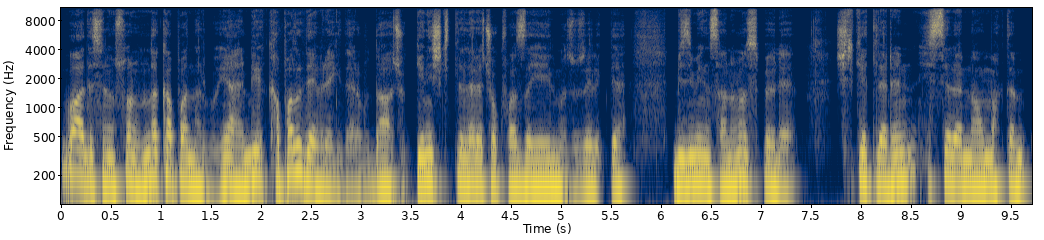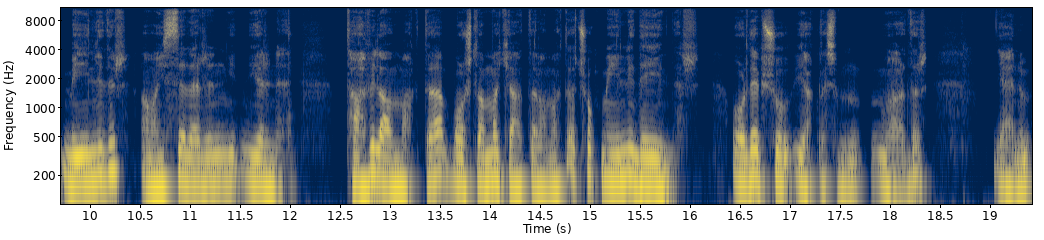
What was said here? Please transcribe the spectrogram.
Vadesinin sonunda kapanır bu. Yani bir kapalı devre gider bu. Daha çok geniş kitlelere çok fazla yayılmaz. Özellikle bizim insanımız böyle şirketlerin hisselerini almakta meyillidir. Ama hisselerin yerine tahvil almakta, borçlanma kağıtları almakta çok meyilli değildir. Orada hep şu yaklaşım vardır. Yani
